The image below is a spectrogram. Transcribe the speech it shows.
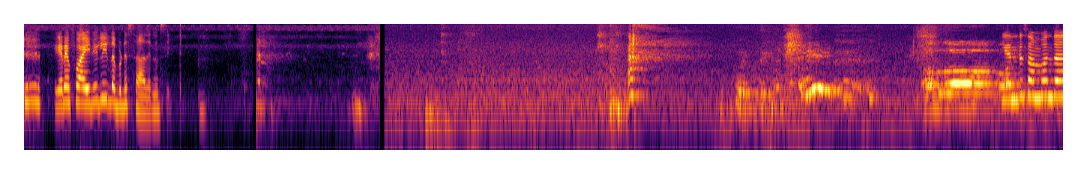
ഇങ്ങനെ ഫൈനലി നമ്മുടെ സാധനം സെറ്റ് എന്ത് സംഭവം എന്താ?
